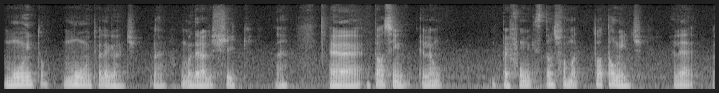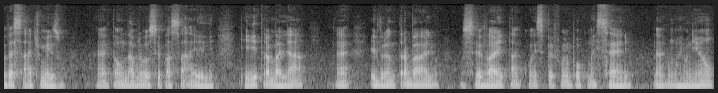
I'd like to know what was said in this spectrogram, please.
muito, muito elegante, né? Um madeirado chique, né? É, então assim, ele é um, um, perfume que se transforma totalmente. Ele é versátil mesmo. Né? Então dá para você passar ele e ir trabalhar, né? E durante o trabalho você vai estar com esse perfume um pouco mais sério, né? Uma reunião,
